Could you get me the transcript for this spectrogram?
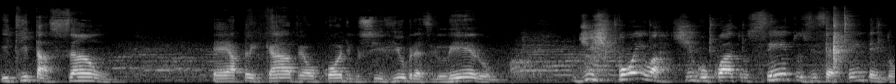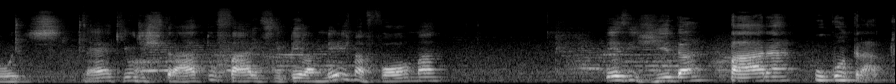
e quitação é aplicável ao Código Civil Brasileiro, dispõe o artigo 472 né, que o distrato faz-se pela mesma forma exigida para o contrato.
